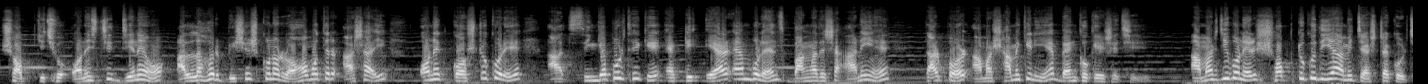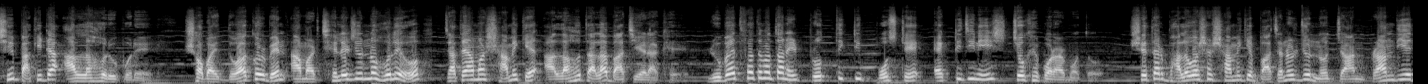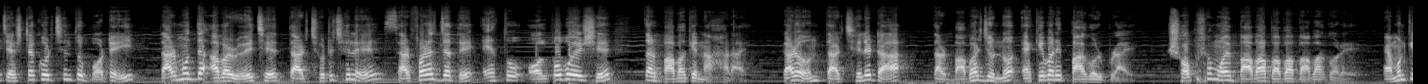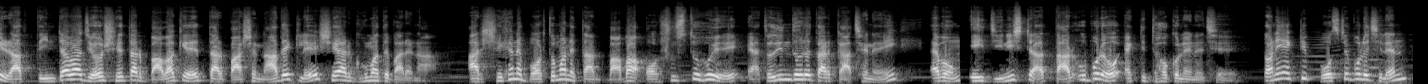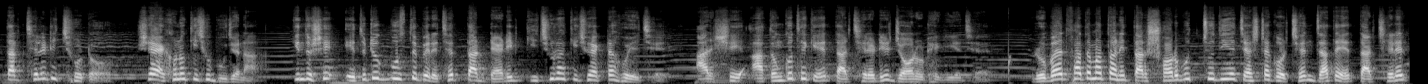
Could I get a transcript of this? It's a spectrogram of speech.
সবকিছু অনিশ্চিত জেনেও আল্লাহর বিশেষ কোনো রহমতের আশায় অনেক কষ্ট করে আজ সিঙ্গাপুর থেকে একটি এয়ার অ্যাম্বুলেন্স বাংলাদেশে আনিয়ে তারপর আমার স্বামীকে নিয়ে ব্যাংককে এসেছি। আমার জীবনের সবটুকু দিয়ে আমি চেষ্টা করছি বাকিটা আল্লাহর উপরে। সবাই দোয়া করবেন আমার ছেলের জন্য হলেও যাতে আমার স্বামীকে আল্লাহ তালা বাঁচিয়ে রাখে। রুবায়ত ফাতেমা তানির প্রত্যেকটি পোস্টে একটি জিনিস চোখে পড়ার মতো। সে তার ভালোবাসার স্বামীকে বাঁচানোর জন্য যান প্রাণ দিয়ে চেষ্টা করছেন তো বটেই। তার মধ্যে আবার রয়েছে তার ছোট ছেলে সারফারাজ যাতে এত অল্প বয়সে তার বাবাকে না হারায়। কারণ তার ছেলেটা তার বাবার জন্য একেবারে পাগল প্রায়। সব সময় বাবা বাবা বাবা করে। এমনকি রাত তিনটা বাজেও সে তার বাবাকে তার পাশে না দেখলে সে আর ঘুমাতে পারে না। আর সেখানে বর্তমানে তার বাবা অসুস্থ হয়ে এতদিন ধরে তার কাছে নেই এবং এই জিনিসটা তার উপরেও একটি ধকল এনেছে। টনি একটি পোস্টে বলেছিলেন, তার ছেলেটি ছোট, সে এখনও কিছু বুঝে না। কিন্তু সে এতটুক বুঝতে পেরেছে তার ড্যাডির কিছু না কিছু একটা হয়েছে, আর সেই আতঙ্ক থেকে তার ছেলেটির জ্বর উঠে গিয়েছে। রুবায়ত ফাতেমা তনি তার সর্বোচ্চ দিয়ে চেষ্টা করছেন যাতে তার ছেলের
